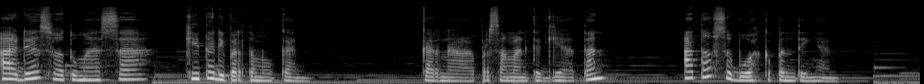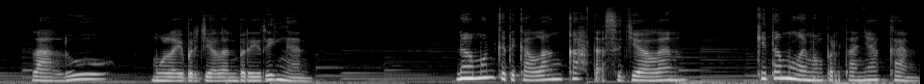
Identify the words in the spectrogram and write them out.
Ada suatu masa kita dipertemukan karena persamaan kegiatan atau sebuah kepentingan. Lalu mulai berjalan beriringan. Namun, ketika langkah tak sejalan, kita mulai mempertanyakan,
